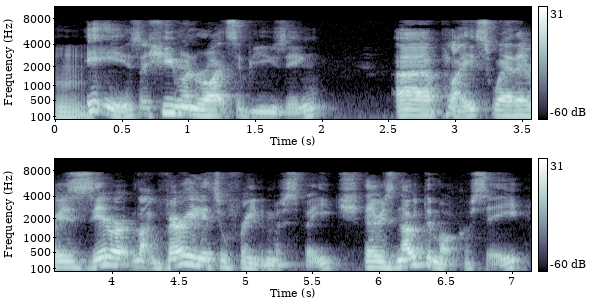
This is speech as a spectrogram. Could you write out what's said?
mm. it is a human rights abusing uh, place where there is zero, like very little freedom of speech. There is no democracy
